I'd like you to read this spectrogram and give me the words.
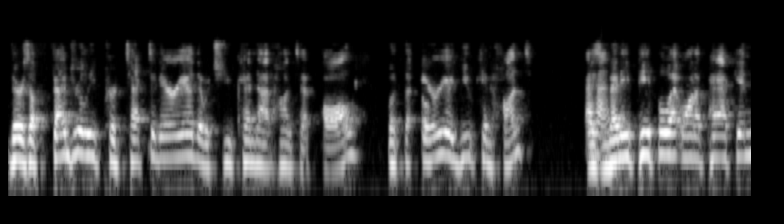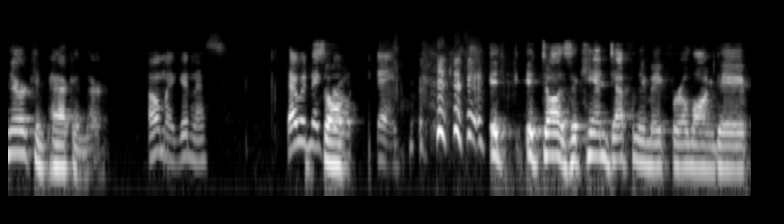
there's a federally protected area that which you cannot hunt at all, but the area you can hunt, as Uh-huh. many people that want to pack in there can pack in there. oh my goodness that would make So- for a long day It it does. It can definitely make for a long day.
